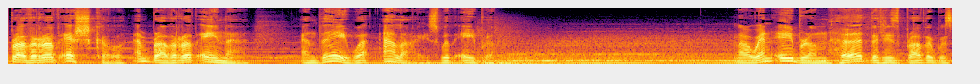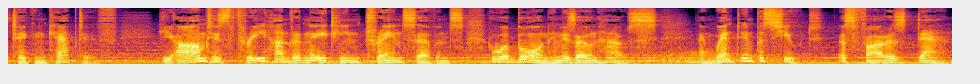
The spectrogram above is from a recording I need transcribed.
brother of Eshcol and brother of Aner, and they were allies with Abram. Now, when Abram heard that his brother was taken captive, he armed his 318 trained servants who were born in his own house and went in pursuit as far as Dan.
